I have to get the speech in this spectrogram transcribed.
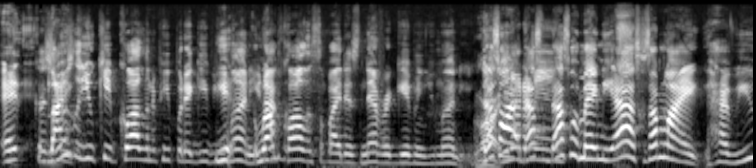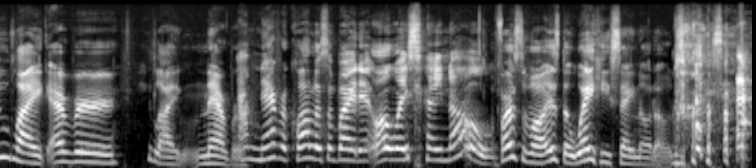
Because like, usually you keep calling the people that give you Yeah, money. You're well, not calling somebody that's never giving you money. That's You why. know what I mean? that's what made me ask. Cause I'm like, have you like ever? He like never. I'm never calling somebody that always say no. First of all, it's the way he say no though.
